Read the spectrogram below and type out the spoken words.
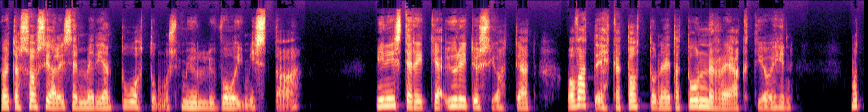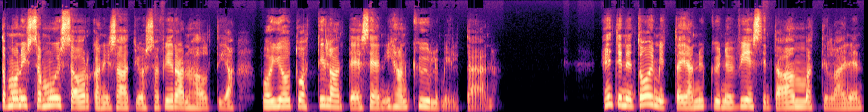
joita sosiaalisen median tuohtumusmylly voimistaa. Ministerit ja yritysjohtajat ovat ehkä tottuneita tunnereaktioihin, mutta monissa muissa organisaatioissa viranhaltija voi joutua tilanteeseen ihan kylmiltään. Entinen toimittaja, nykyinen viestintäammattilainen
